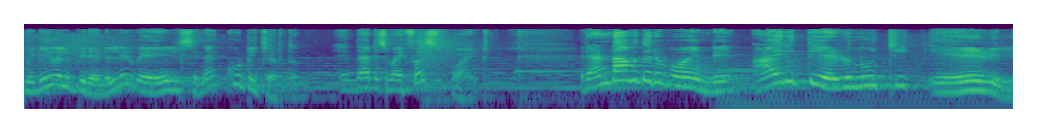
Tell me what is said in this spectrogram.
മിഡീവൽ പീരീഡിൽ വെയിൽസിനെ കൂട്ടിച്ചേർത്തു. That is my first point രണ്ടാമത്തെ ഒരു പോയിന്റ് ആയിരത്തി എഴുന്നൂറ്റി ഏഴിൽ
